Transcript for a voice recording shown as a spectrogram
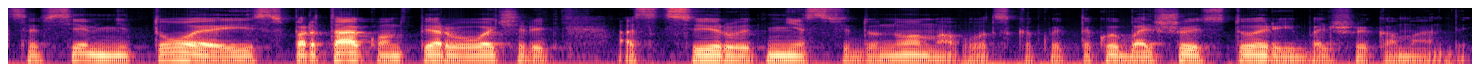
совсем не то. И Спартак, он в первую очередь ассоциирует не с Федуном, а вот с какой-то такой большой историей, большой командой.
